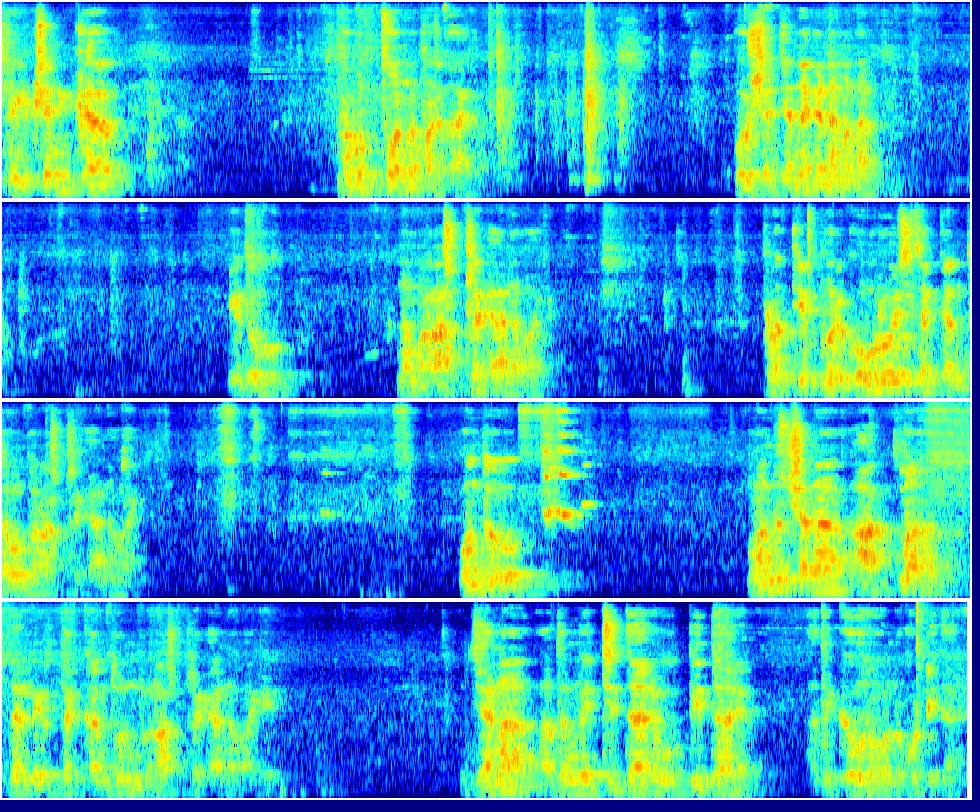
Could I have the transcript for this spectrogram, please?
ಶೈಕ್ಷಣಿಕ ಪ್ರಭುತ್ವವನ್ನು ಪಡೆದಾಗ, ಬಹುಶಃ ಜನಗಣಮನ, ಇದು ನಮ್ಮ ರಾಷ್ಟ್ರಗಾನವಾಗಿ ಪ್ರತಿಯೊಬ್ಬರು ಗೌರವಿಸ್ತಕ್ಕಂಥ ಒಂದು ರಾಷ್ಟ್ರಗಾನವಾಗಿ ಒಂದು ಮನುಷ್ಯನ ಆತ್ಮದಲ್ಲಿರ್ತಕ್ಕಂಥ ಒಂದು ರಾಷ್ಟ್ರಗಾನವಾಗಿ ಜನ ಅದನ್ನು ಮೆಚ್ಚಿದ್ದಾರೆ, ಒಪ್ಪಿದ್ದಾರೆ ಅದಕ್ಕೆ ಗೌರವವನ್ನು ಕೊಟ್ಟಿದ್ದಾರೆ.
